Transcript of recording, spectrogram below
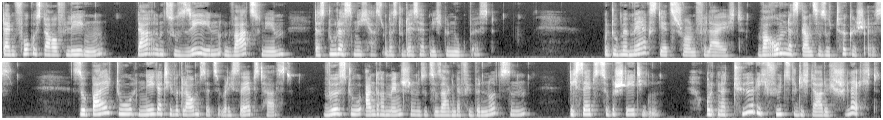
deinen Fokus darauf legen, darin zu sehen und wahrzunehmen, dass du das nicht hast und dass du deshalb nicht genug bist. Und du bemerkst jetzt schon vielleicht, warum das Ganze so tückisch ist. Sobald du negative Glaubenssätze über dich selbst hast, wirst du andere Menschen sozusagen dafür benutzen, dich selbst zu bestätigen. Und natürlich fühlst du dich dadurch schlecht.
